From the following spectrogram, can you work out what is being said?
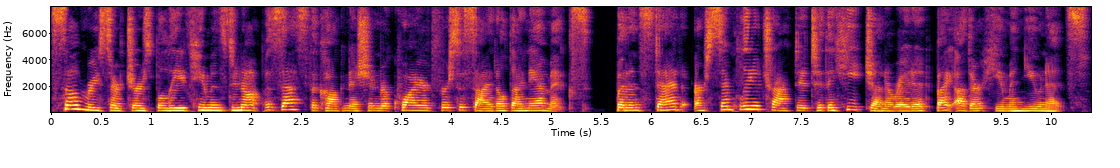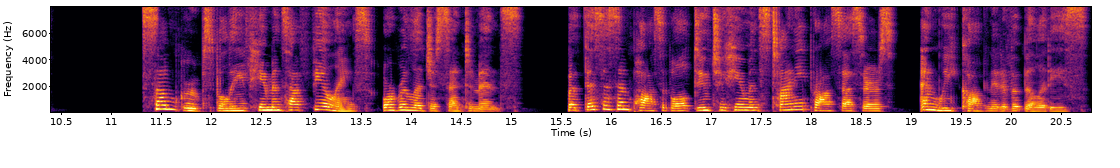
Some researchers believe humans do not possess the cognition required for societal dynamics, but instead are simply attracted to the heat generated by other human units. Some groups believe humans have feelings or religious sentiments, but this is impossible due to humans' tiny processors and weak cognitive abilities.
